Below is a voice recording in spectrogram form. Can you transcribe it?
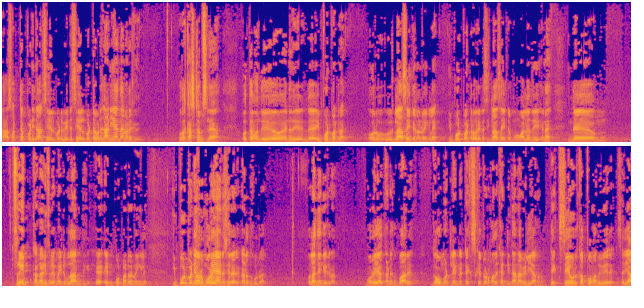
நான் சட்டப்படி தான் செயல்படுவேன் செயல்பட்டவனுக்கு அநியாயம் தான் நடக்குது. இப்போதான் கஸ்டம்ஸில் ஒருத்தன் வந்து என்னது இந்த இம்போர்ட் பண்ணுறாரு ஒரு கிளாஸ் ஐட்டங்கள் வைங்களேன். இம்போர்ட் பண்ணுறவர் என்ன கிளாஸ் ஐட்டமோ அல்லது என்ன இந்த ஃப்ரேம் கண்ணாடி ஃப்ரேம் ஐட்டம் உதாரணத்துக்கு இம்போர்ட் பண்ணுறான்னு வைங்களேன். இம்போர்ட் பண்ணி அவர் முறையாக என்ன செய்கிறாரு நடந்து கொள்கிறாரு லஞ்சம் கேட்குறாரு முறையாக கணக்கு பாரு கவர்மெண்ட்டில் என்ன டெக்ஸ் கட்டணும் அதை கட்டி தான் நான் வெளியாகணும். டெக்ஸே ஒரு கப்பம் அது வேறு. சரியா?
